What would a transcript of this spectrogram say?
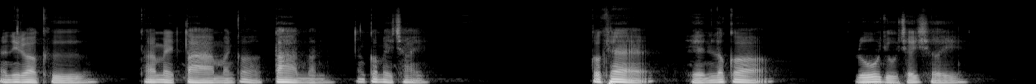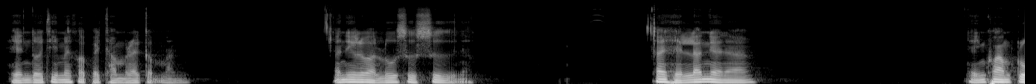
อันนี้ก็คือถ้าไม่ตามมันก็ต้านมันนั่นก็ไม่ใช่ ก็แค่เห็นแล้วก็รู้อยู่เฉยๆ เห็นโดยที่ไม่เข้าไปทำอะไรกับมัน อันนี้เรียกว่ารู้ซื่อๆเนี่ยถ้าเห็นแล้วเนี่ยนะ เห็นความโกร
